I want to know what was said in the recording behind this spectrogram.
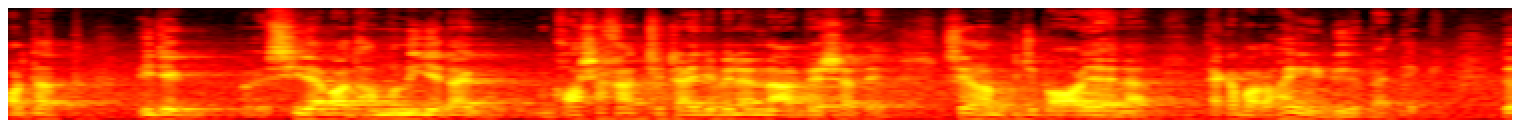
অর্থাৎ এই যে শিরা বা ধমনী যেটা ঘষা খাচ্ছে ট্রাইজেমিনাল নার্ভের সাথে, সেরকম কিছু পাওয়া যায় না। তাকে বলা হয় ইডিওপ্যাথিক তো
